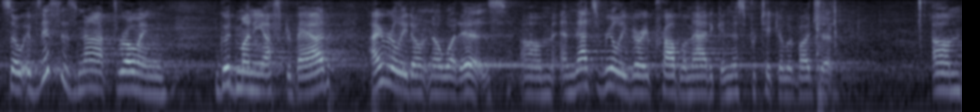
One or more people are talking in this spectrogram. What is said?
So if this is not throwing good money after bad, I really don't know what is. Um, and that's really very problematic in this particular budget. Um,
